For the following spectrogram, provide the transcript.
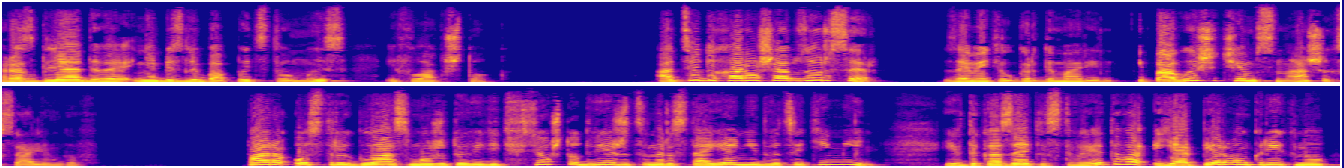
разглядывая не без любопытства мыс и флагшток. «Отсюда хороший обзор, сэр», заметил Гардемарин, — «и повыше, чем с наших салингов». Пара острых глаз может увидеть все, что движется на расстоянии двадцати миль, и в доказательство этого я первым крикну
